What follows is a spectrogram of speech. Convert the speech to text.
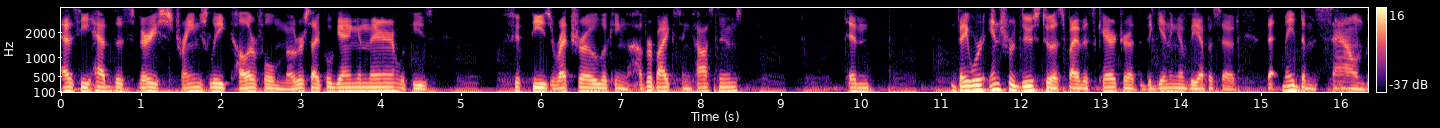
as he had this very strangely colorful motorcycle gang in there with these 50s retro looking hover bikes and costumes. And they were introduced to us by this character at the beginning of the episode that made them sound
